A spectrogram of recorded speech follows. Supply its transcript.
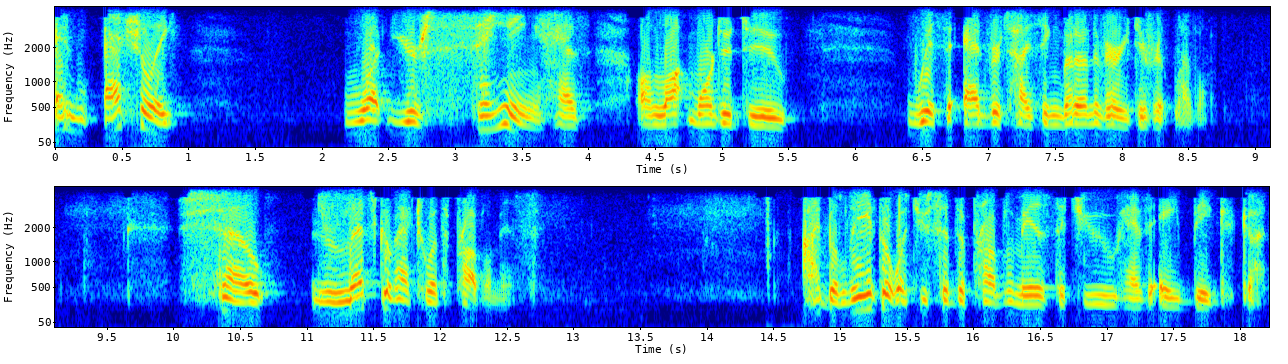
and actually, what you're saying has a lot more to do with advertising, but on a very different level. So let's go back to what the problem is. I believe that what you said the problem is that you have a big gut.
